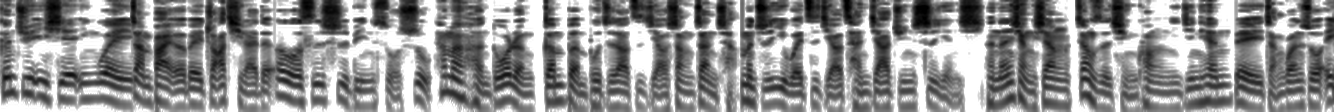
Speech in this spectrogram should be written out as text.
根据一些因为战败而被抓起来的俄罗斯士兵所述，他们很多人根本不知道自己要上战场，他们只以为自己要参加军事演习。很难想象这样子的情况。你今天被长官说：“哎，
